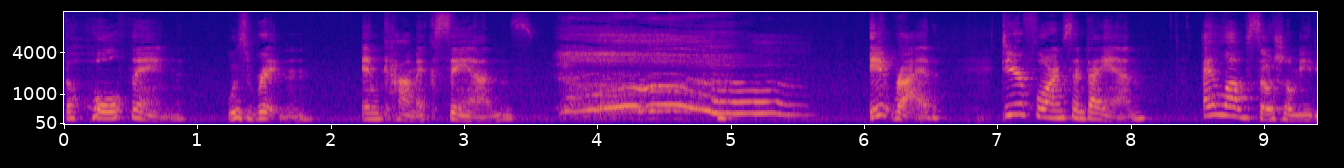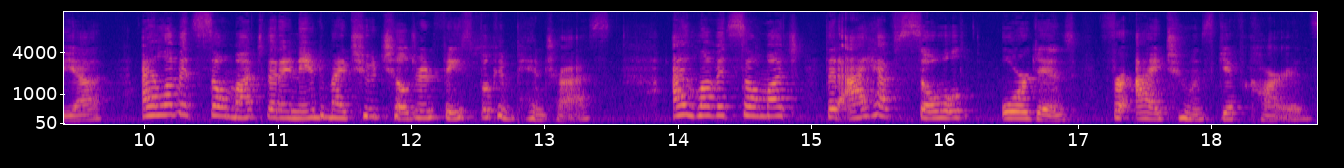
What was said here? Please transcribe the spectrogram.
The whole thing was written in Comic Sans. it read Dear Florence and Diane, I love social media. I love it so much that I named my two children Facebook and Pinterest. I love it so much that I have sold organs for iTunes gift cards.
